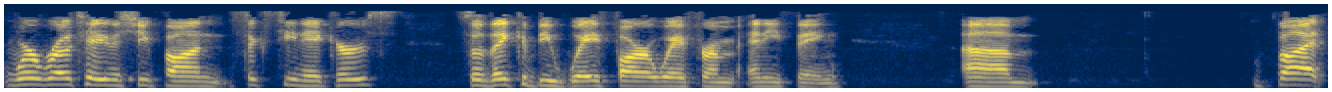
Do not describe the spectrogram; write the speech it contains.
we're rotating the sheep on 16 acres, so they could be way far away from anything. Um, but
